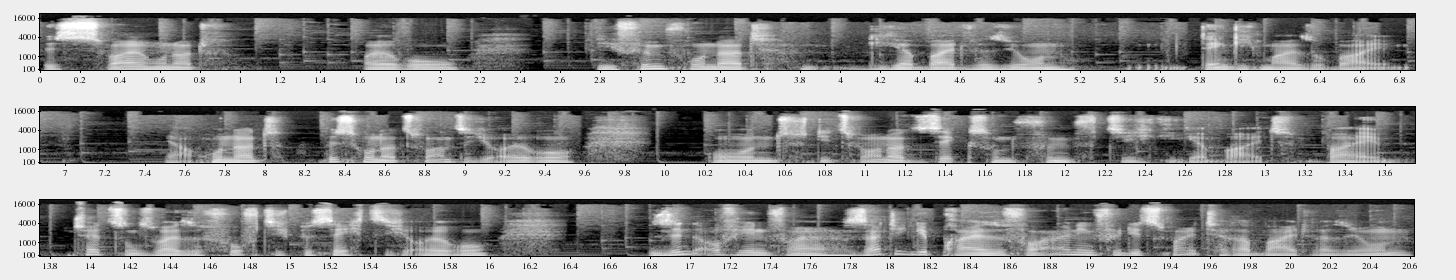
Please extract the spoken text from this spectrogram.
bis 200 Euro. Die 500 Gigabyte Version denke ich mal so bei ja, 100 bis 120 Euro. Und die 256 Gigabyte bei schätzungsweise 50 bis 60 Euro sind auf jeden Fall sattige Preise, vor allen Dingen für die 2 Terabyte Version.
